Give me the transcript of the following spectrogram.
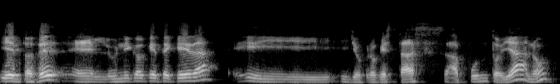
Y entonces el único que te queda y, yo creo que estás a punto ya, ¿no?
